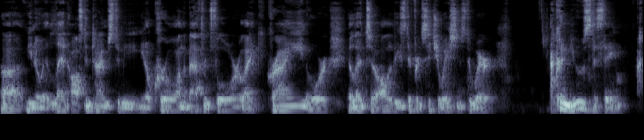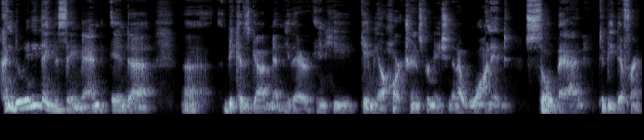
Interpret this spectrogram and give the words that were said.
uh, you know, it led oftentimes to me, you know, curl on the bathroom floor, like crying, or it led to all of these different situations to where I couldn't use the same. I couldn't do anything the same, man. And, uh, uh because God met me there and he gave me a heart transformation and I wanted so bad to be different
